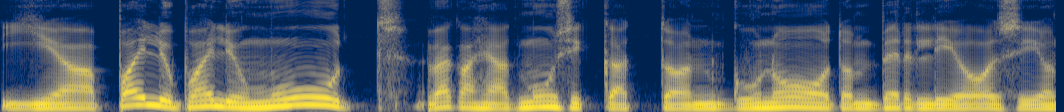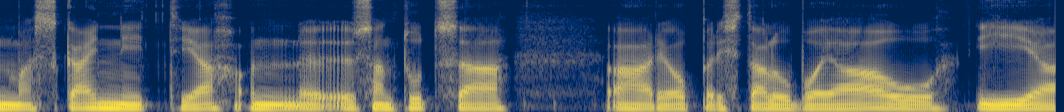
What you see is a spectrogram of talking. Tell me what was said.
ja palju-palju muud väga head muusikat on Gounod, on Berliozi, on Mascanit, jah, on äh, Santuzza aaria ooperist Talupoja au. Ja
